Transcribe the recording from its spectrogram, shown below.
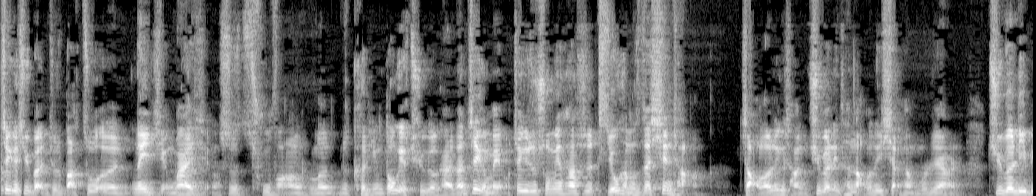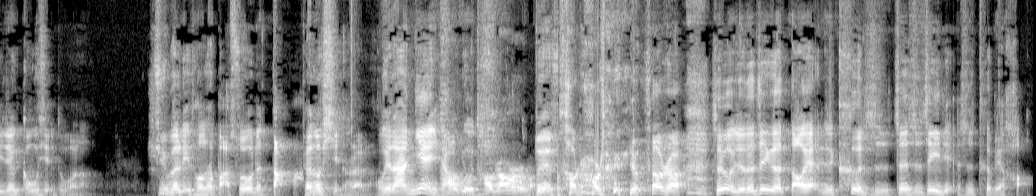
这个剧本就是把做的内景、外景是厨房、什么客厅都给区隔开，但这个没有，这个就说明他是有可能是在现场找到这个场景。剧本里他脑子里想象不是这样的，剧本里比这个狗血多了。剧本里头他把所有的打全都写出来了，我给大家念一下啊。套 有套招是吧？对，套招的有套招，所以我觉得这个导演的克制真是这一点是特别好。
